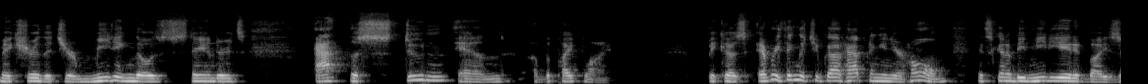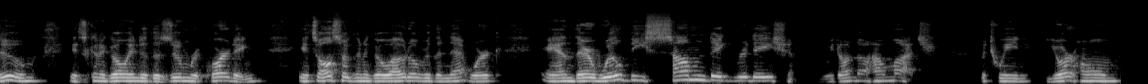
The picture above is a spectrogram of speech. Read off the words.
make sure that you're meeting those standards at the student end of the pipeline. Because everything that you've got happening in your home it's going to be mediated by zoom it's going to go into the zoom recording it's also going to go out over the network and there will be some degradation we don't know how much between your home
